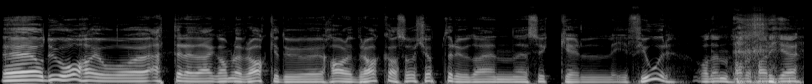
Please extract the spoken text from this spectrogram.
Eh, og du òg har jo, etter det der gamle vraket du har vraka, så kjøpte du deg en sykkel i fjor, og den hadde farge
